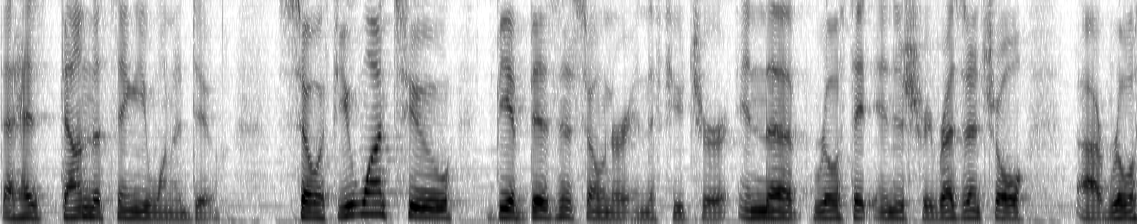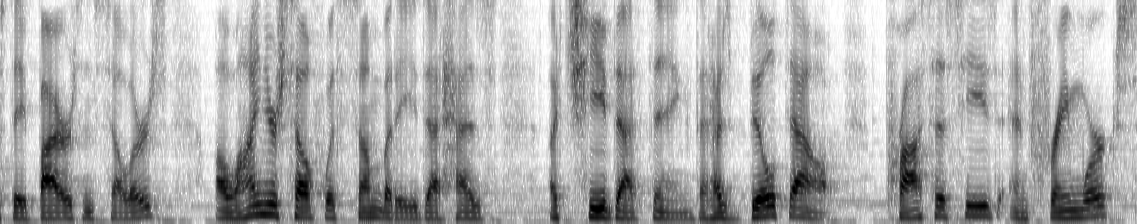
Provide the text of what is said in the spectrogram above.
that has done the thing you want to do. So if you want to be a business owner in the future in the real estate industry, residential uh, real estate buyers and sellers, align yourself with somebody that has achieved that thing, that has built out processes and frameworks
